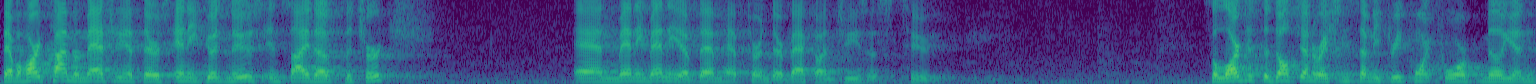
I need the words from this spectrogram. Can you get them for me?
They have a hard time imagining that there's any good news inside of the church and many, many of them have turned their back on Jesus too. It's the largest adult generation, 73.4 million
